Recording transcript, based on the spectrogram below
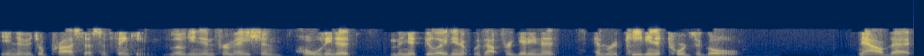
the individual process of thinking, loading information, holding it, manipulating it without forgetting it, and repeating it towards a goal. Now that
